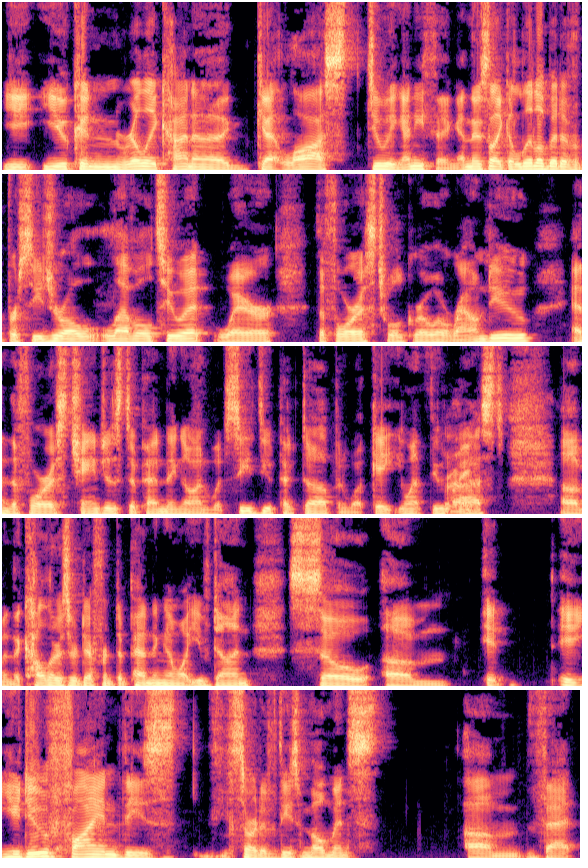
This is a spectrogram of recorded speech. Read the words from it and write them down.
you you can really kind of get lost doing anything. And there's like a little bit of a procedural level to it where the forest will grow around you, and the forest changes depending on what seeds you picked up and what gate you went through Right. last, um, and the colors are different depending on what you've done. So um, it, it you do find these sort of these moments um, that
